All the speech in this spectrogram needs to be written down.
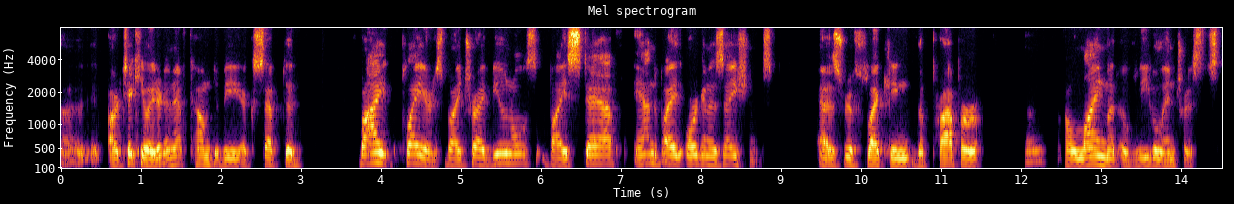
uh articulated and have come to be accepted by players, by tribunals, by staff, and by organizations as reflecting the proper uh, alignment of legal interests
